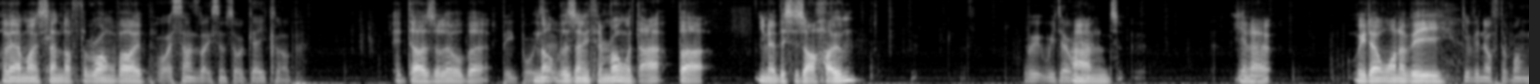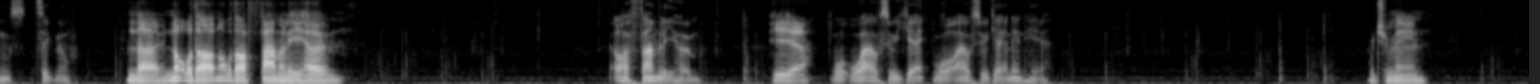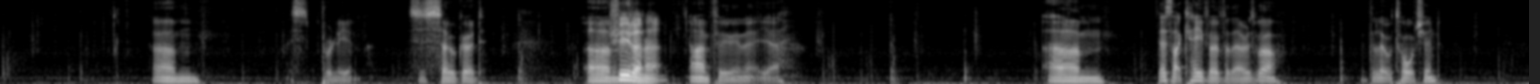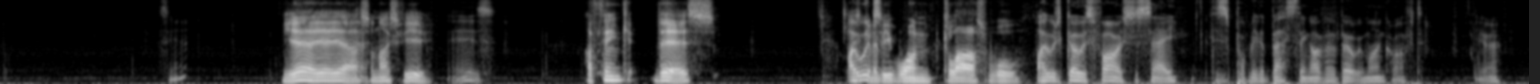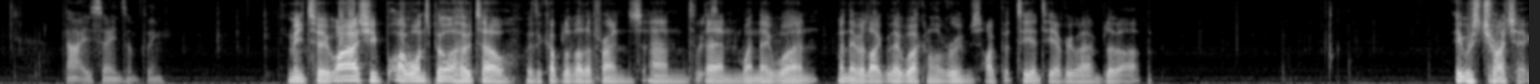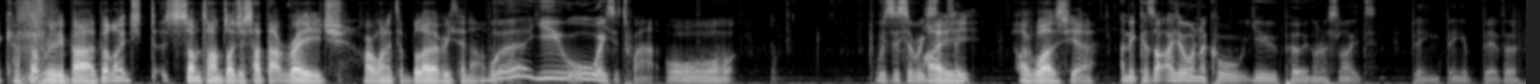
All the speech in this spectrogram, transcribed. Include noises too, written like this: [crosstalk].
I think I might send off the wrong vibe. Well, it sounds like some sort of gay club. It does a little bit. Big boys. Not that there's anything wrong with that, but you know, this is our home, we we don't want and you know, we don't want to be giving off the wrong signal. no, not with our not with our family home. Our family home. Yeah. What what else are we get? What else are we getting in here? What do you mean? Um, this is brilliant. This is so good. Um, Feeling it? I'm feeling it. Yeah. Um, there's that cave over there as well, with the little torch in. See it? Yeah, yeah, yeah. Yeah. That's a nice view. It is. I think this I is going to be one glass wall. I would go as far as to say this is probably the best thing I've ever built in Minecraft. You know, that is saying something. Me too. Well, actually, I once built a hotel with a couple of other friends, and s- then when they weren't, when they were like they're working on the rooms, I put TNT everywhere and blew it up. It was tragic. I felt really bad, but like sometimes I just had that rage, I wanted to blow everything up. Were you always a twat, or was this a recent I, thing? I was, yeah. I mean, because I don't want to call you pulling on a slide being being a bit of a,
